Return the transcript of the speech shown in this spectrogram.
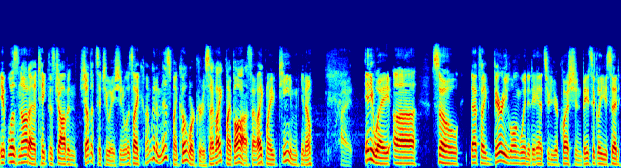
it was not a take this job and shove it situation. It was like I'm going to miss my coworkers. I like my boss. I like my team. You know. Right. Anyway, uh, so that's a very long-winded answer to your question. Basically, you said,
